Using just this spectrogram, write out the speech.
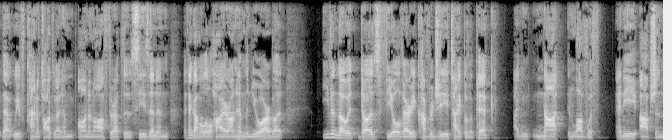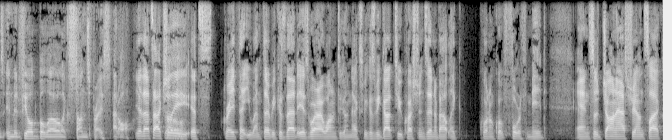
that we've kind of talked about him on and off throughout the season, and I think I'm a little higher on him than you are. But even though it does feel very coveragey type of a pick, I'm not in love with any options in midfield below like Son's price at all. Yeah, that's actually so, it's great that you went there because that is where I wanted to go next because we got two questions in about like quote unquote fourth mid and so John Astria on Slack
